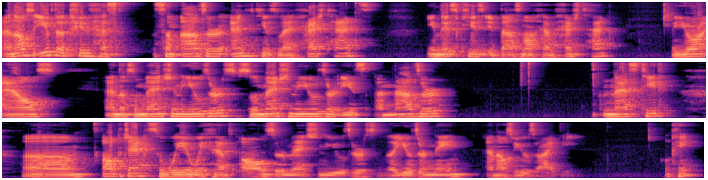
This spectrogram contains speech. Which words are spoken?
And also if the tweet has some other entities like hashtags, in this case it does not have hashtag, URLs, and also mentioned users. So mentioned user is another nested um, objects where we have all the mentioned users, the username, and also user ID. Okay?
